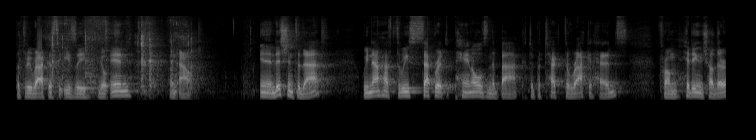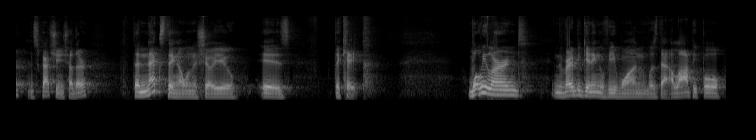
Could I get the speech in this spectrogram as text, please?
for three rackets to easily go in and out. In addition to that, we now have three separate panels in the back to protect the racket heads from hitting each other and scratching each other. The next thing I want to show you is the cape. What we learned in the very beginning of V1 was that a lot of people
